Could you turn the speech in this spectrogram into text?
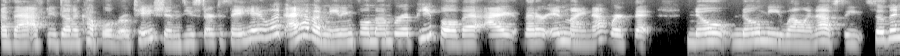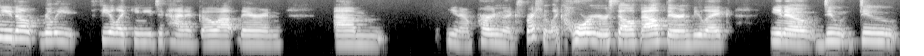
of that after you've done a couple of rotations you start to say hey look i have a meaningful number of people that i that are in my network that know know me well enough. So you, so then you don't really feel like you need to kind of go out there and um you know pardon the expression like whore yourself out there and be like you know do do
